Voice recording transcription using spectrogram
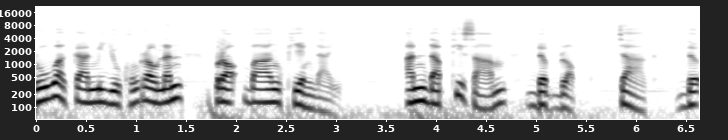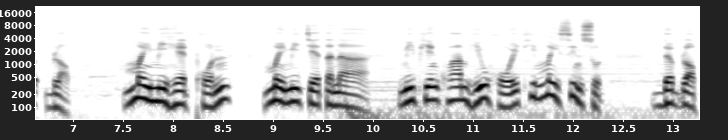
รู้ว่าการมีอยู่ของเรานั้น เปราะบางเพียงใด อันดับที่ 3 The Blob จาก The Blob ไม่มีเหตุผล ไม่มีเจตนา มีเพียงความหิวโหยที่ไม่สิ้นสุด The Blob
